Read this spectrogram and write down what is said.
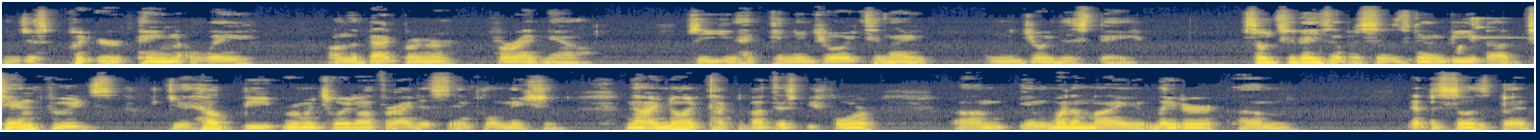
And just put your pain away on the back burner for right now so you can enjoy tonight and enjoy this day. So today's episode is going to be about 10 foods to help beat rheumatoid arthritis inflammation. Now I know I've talked about this before um, in one of my later um, episodes, but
